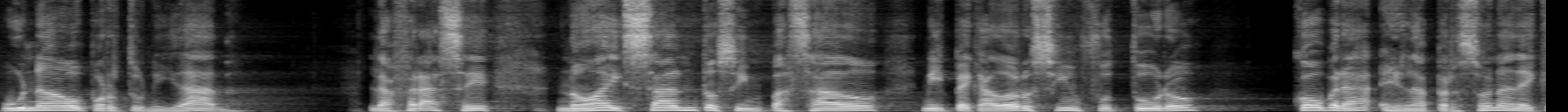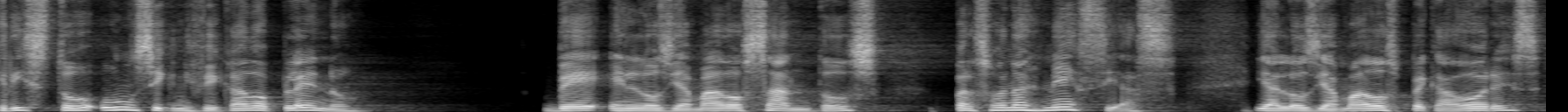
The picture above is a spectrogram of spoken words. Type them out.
una oportunidad. La frase no hay santo sin pasado ni pecador sin futuro cobra en la persona de Cristo un significado pleno. Ve en los llamados santos personas necias y a los llamados pecadores,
